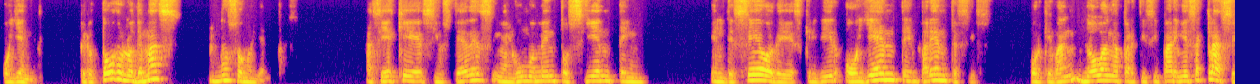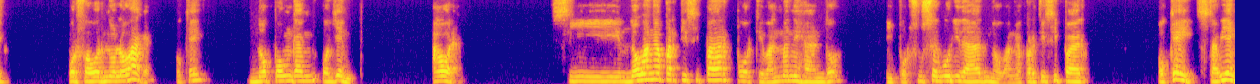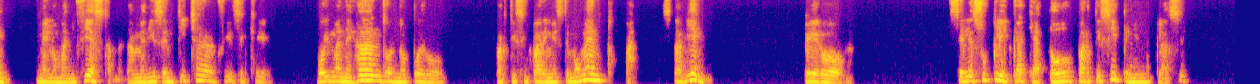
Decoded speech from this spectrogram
oyente, pero todos los demás no son oyentes. Así es que si ustedes en algún momento sienten el deseo de escribir oyente en paréntesis, porque van, no van a participar en esa clase, por favor no lo hagan, ¿ok? No pongan oyente. Ahora, si no van a participar porque van manejando y por su seguridad no van a participar, ok, está bien, me lo manifiestan, ¿verdad? Me dicen, teacher, fíjese que voy manejando, no puedo participar en este momento. Ah, está bien, pero se les suplica que a todos participen en la clase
